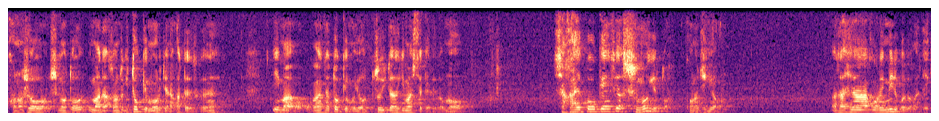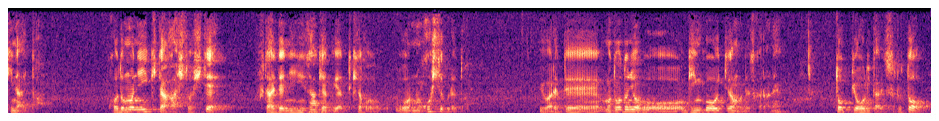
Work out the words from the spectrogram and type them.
この仕事まだその時特許も降りてなかったですけどね。今おかげさまで特許も4ついただきましたけれども社会貢献性はすごいよとこの事業。私はこれ見ることができないと。子供に生きた証として2人で二人三脚やってきたことを残してくれと。言われてもともと女房銀行行ってたもんですからね。特許降りたりすると、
